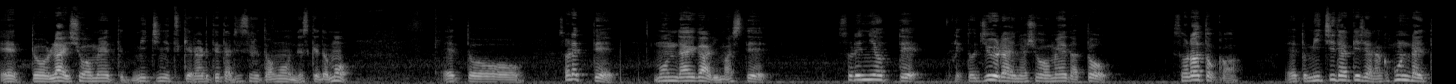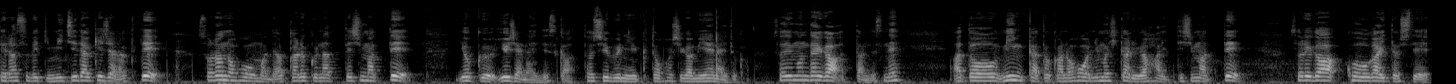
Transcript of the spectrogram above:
えっとライ照明って道につけられてたりすると思うんですけどもえっとそれって問題がありましてそれによって、えっと、従来の照明だと空とか、えっと、道だけじゃなく本来照らすべき道だけじゃなくて空の方まで明るくなってしまってよく言うじゃないですか。都市部に行くと星が見えないとかそういう問題があったんですね。あと民家とかの方にも光が入ってしまってそれが公害として、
